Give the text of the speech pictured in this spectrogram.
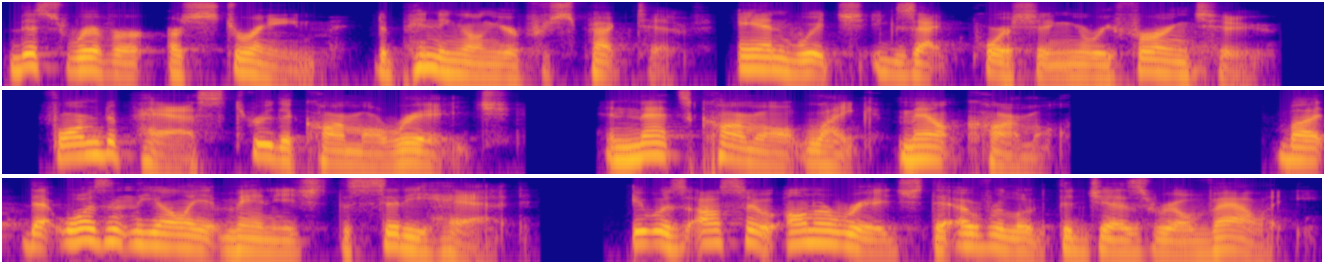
This river or stream, depending on your perspective and which exact portion you're referring to, formed a pass through the Carmel Ridge, and that's Carmel like Mount Carmel. But that wasn't the only advantage the city had. It was also on a ridge that overlooked the Jezreel Valley.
